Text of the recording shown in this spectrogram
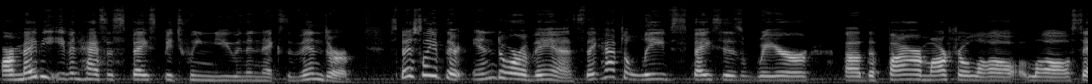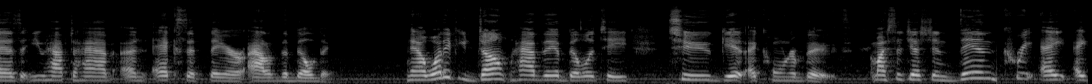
or maybe even has a space between you and the next vendor. Especially if they're indoor events, they have to leave spaces where uh, the fire marshal law law says that you have to have an exit there out of the building. Now, what if you don't have the ability to get a corner booth? My suggestion then create a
